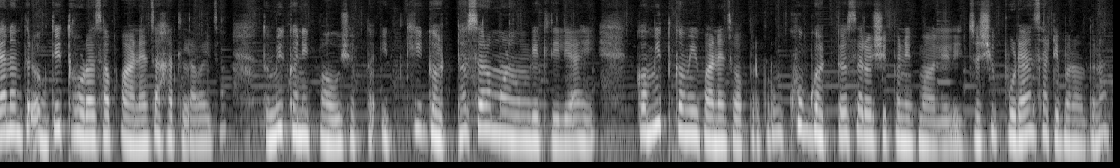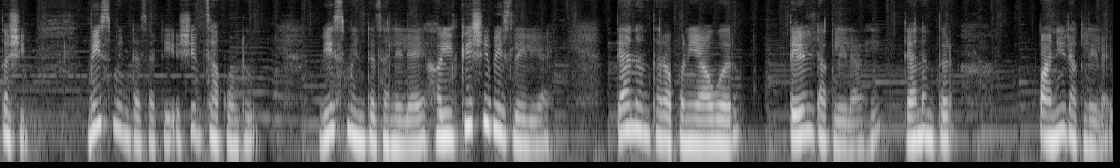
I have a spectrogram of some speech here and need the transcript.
त्यानंतर अगदी थोडासा पाण्याचा हात लावायचा. तुम्ही कणिक पाहू शकता इतकी घट्टसर मळून घेतलेली आहे. कमीत कमी पाण्याचा वापर करून खूप घट्टसर अशी कणिक मळलेली जशी पुड्यांसाठी बनवतो ना तशी. वीस मिनटासाठी अशीच झाकून ठेवू. वीस मिनटं झालेली आहे हलकीशी भिजलेली आहे. त्यानंतर आपण यावर तेल टाकलेलं आहे. त्यानंतर पाणी टाकलेलं आहे.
